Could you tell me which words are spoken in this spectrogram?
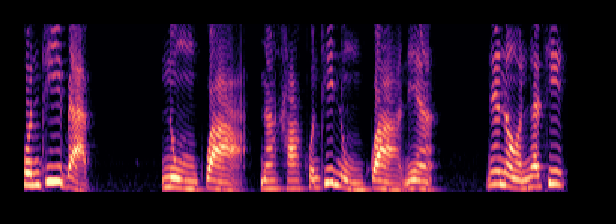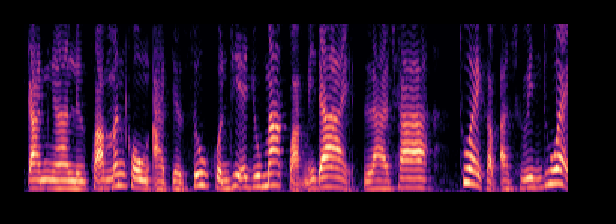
คนที่แบบหนุ่มกว่านะคะ คนที่หนุ่มกว่าเนี่ยแน่นอนหน้าที่การงานหรือความมั่นคงอาจจะสู้คนที่อายุมากกว่าไม่ได้ ราชาถ้วยกับอัศวินถ้วย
